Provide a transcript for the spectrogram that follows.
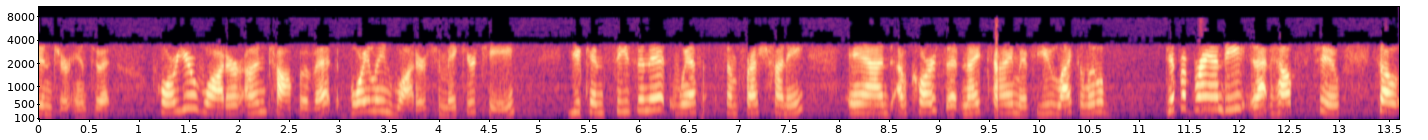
ginger into it. Pour your water on top of it, boiling water to make your tea you can season it with some fresh honey. And of course, at nighttime, if you like a little dip of brandy, that helps too. So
